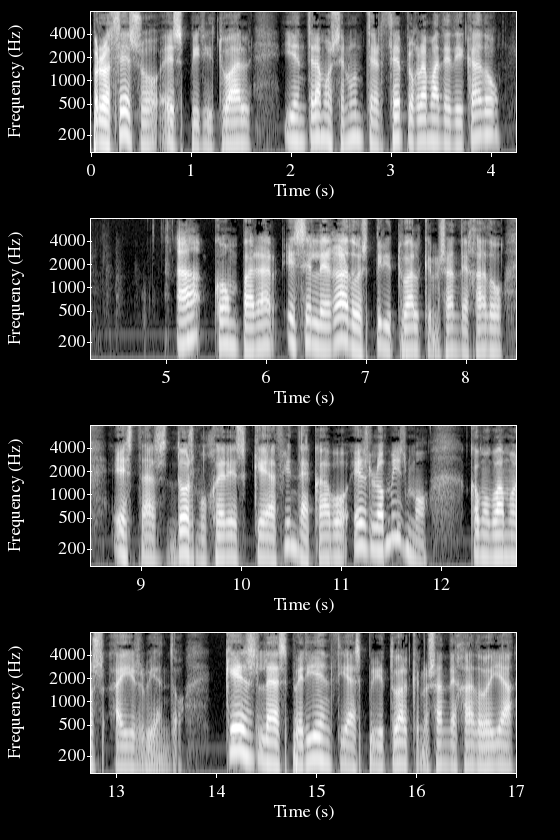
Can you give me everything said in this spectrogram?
proceso espiritual y entramos en un tercer programa dedicado a comparar ese legado espiritual que nos han dejado estas dos mujeres que a fin de cabo es lo mismo como vamos a ir viendo. ¿Qué es la experiencia espiritual que nos han dejado ella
